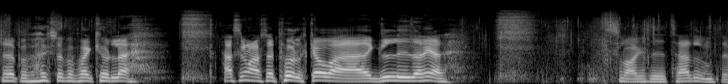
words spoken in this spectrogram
Nu är jag högst uppe på en kulle. Här ska man alltså pulka och bara glida ner slagit i ett träd eller någonting.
